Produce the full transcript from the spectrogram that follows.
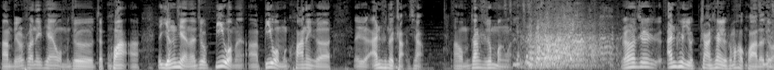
啊！比如说那天我们就在夸啊，那莹姐呢就逼我们啊，逼我们夸那个。那个鹌鹑的长相，啊，我们当时就懵了。然后就是鹌鹑有长相有什么好夸的，对吧？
